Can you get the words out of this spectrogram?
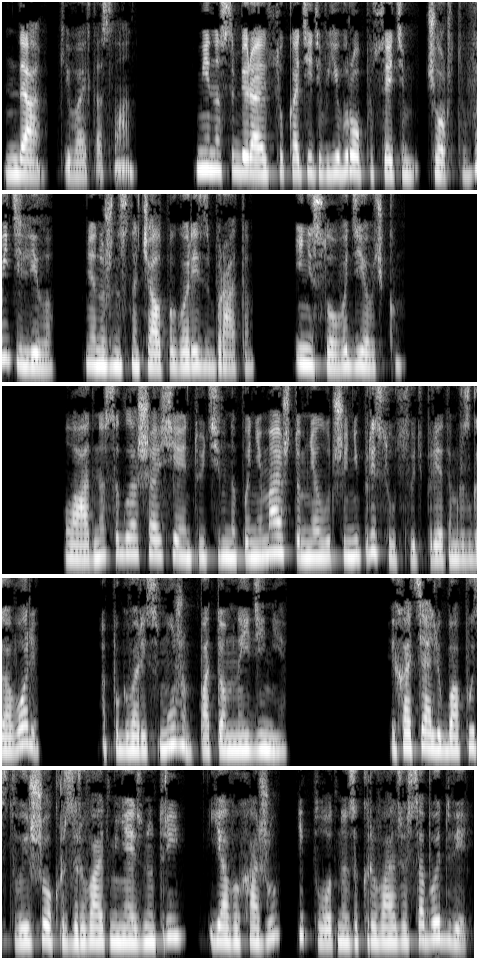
«Да», — кивает Аслан. «Мина собирается укатить в Европу с этим, черт, выделила. Мне нужно сначала поговорить с братом. И ни слова девочкам. Ладно, соглашаюсь, я интуитивно понимаю, что мне лучше не присутствовать при этом разговоре, а поговорить с мужем потом наедине. И хотя любопытство и шок разрывают меня изнутри, я выхожу и плотно закрываю за собой дверь.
